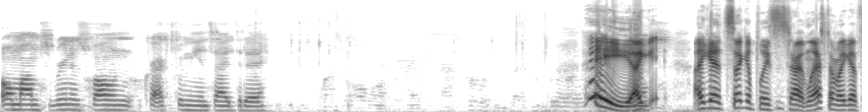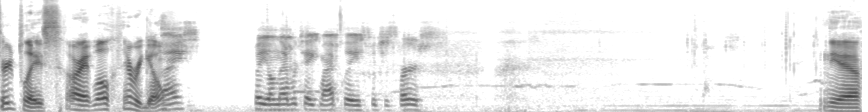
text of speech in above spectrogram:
Oh, Mom, Sabrina's phone cracked from the inside today. Hey, I get, I got second place this time. Last time I got third place. All right, well, there we go. Nice. But you'll never take my place, which is first. Yeah.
